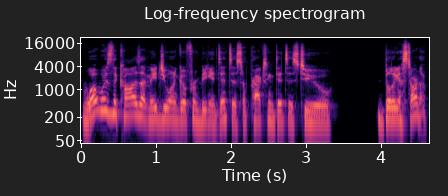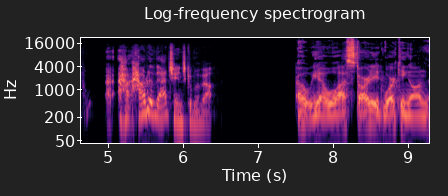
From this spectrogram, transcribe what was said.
What was the cause that made you want to go from being a dentist or practicing dentist to building a startup? how did that change come about? Oh yeah, well I started working on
